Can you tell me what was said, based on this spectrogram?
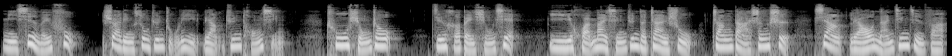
米信为副，率领宋军主力两军同行，出雄州（今河北雄县），以缓慢行军的战术张大声势，向辽南京进发，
